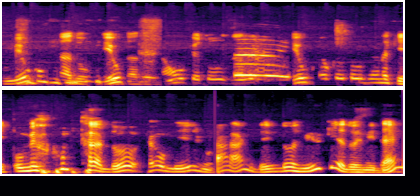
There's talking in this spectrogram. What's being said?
o meu computador, o meu computador, não o que eu tô usando, eu, é o que eu tô usando aqui. O meu computador é o mesmo, caralho, desde 2000 e quê? 2010?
